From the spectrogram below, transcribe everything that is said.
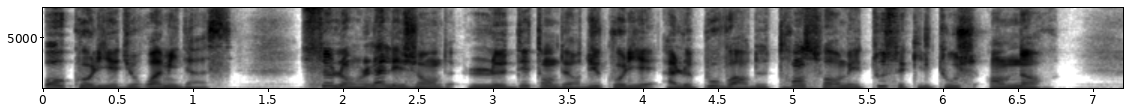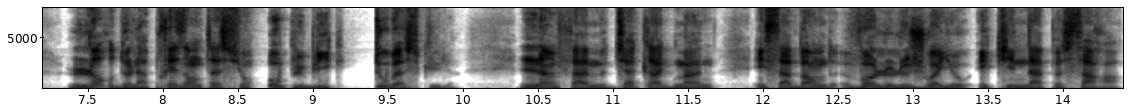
au collier du roi Midas. Selon la légende, le détendeur du collier a le pouvoir de transformer tout ce qu'il touche en or. Lors de la présentation au public, tout bascule. L'infâme Jack Ragman et sa bande volent le joyau et kidnappent Sarah.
